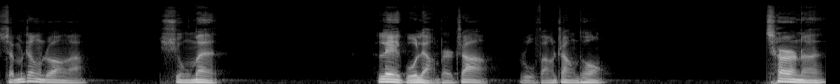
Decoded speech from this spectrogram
什么症状啊？胸闷、肋骨两边胀、乳房胀痛、气儿呢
